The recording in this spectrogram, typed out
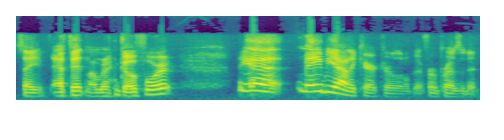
say f it, and I'm going to go for it. Yeah, maybe out of character a little bit for a president.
